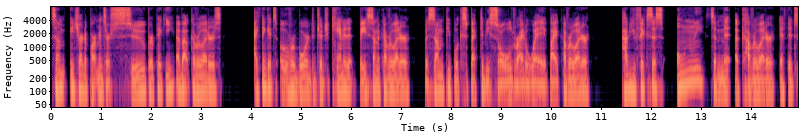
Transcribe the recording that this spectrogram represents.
Some HR departments are super picky about cover letters. I think it's overboard to judge a candidate based on a cover letter, but some people expect to be sold right away by a cover letter. How do you fix this? Only submit a cover letter if it's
